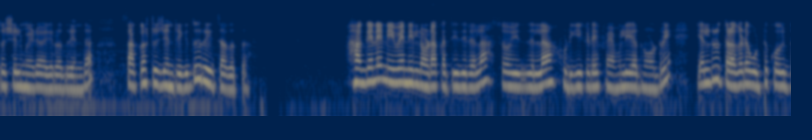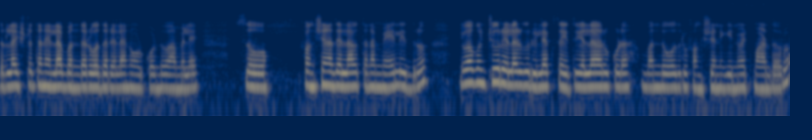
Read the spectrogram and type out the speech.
ಸೋಷಿಯಲ್ ಮೀಡಿಯಾ ಆಗಿರೋದ್ರಿಂದ ಸಾಕಷ್ಟು ಜನರಿಗಿದು ರೀಚ್ ಆಗುತ್ತೆ. ಹಾಗೆಯೇ ನೀವೇನು ಇಲ್ಲಿ ನೋಡಾಕತ್ತಿದ್ದೀರಲ್ಲ ಸೊ ಇದೆಲ್ಲ ಹುಡುಗಿ ಕಡೆ ಫ್ಯಾಮಿಲಿಯರು ನೋಡ್ರಿ. ಎಲ್ಲರೂ ತಳಗಡೆ ಊಟಕ್ಕೆ ಹೋಗಿದ್ರಲ್ಲ ಇಷ್ಟೊತ್ತನ ಎಲ್ಲ ಬಂದರು ಅದರೆಲ್ಲ ನೋಡಿಕೊಂಡು ಆಮೇಲೆ ಸೊ ಫಂಕ್ಷನ್ ಅದೆಲ್ಲ ತನ ಮೇಲಿದ್ದರು ಇವಾಗ ಒಂಚೂರು ಎಲ್ಲರಿಗೂ ರಿಲ್ಯಾಕ್ಸ್ ಆಯಿತು ಎಲ್ಲರೂ ಕೂಡ ಬಂದು ಹೋದರು ಫಂಕ್ಷನಿಗೆ ಇನ್ವೈಟ್ ಮಾಡಿದವರು.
